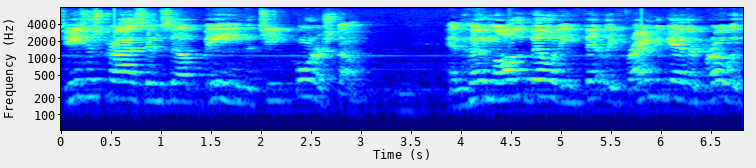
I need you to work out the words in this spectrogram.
Jesus Christ himself being the chief cornerstone, in whom all the building fitly framed together groweth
